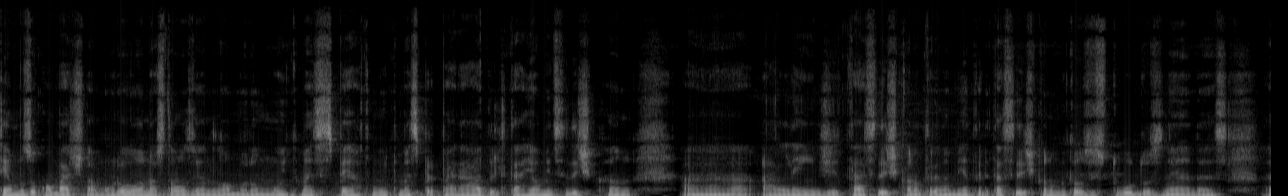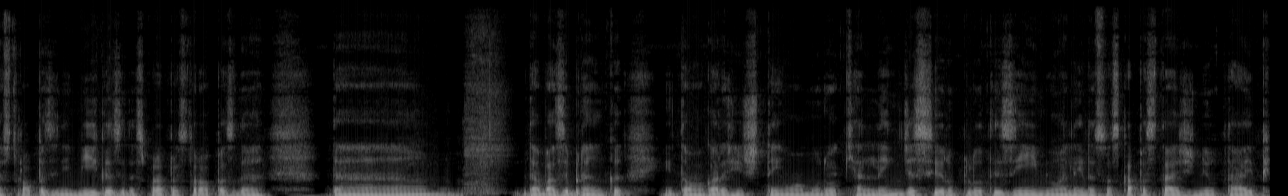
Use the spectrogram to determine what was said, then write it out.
temos o combate do Amorô, nós estamos vendo o Amorô muito mais esperto, muito mais preparado. Ele está realmente se dedicando, a, além de estar tá se dedicando ao treinamento, ele está se dedicando muito aos estudos né, das, das tropas inimigas e das próprias tropas da, da, da base branca. Então agora a gente tem um Amorô que, além de ser um piloto exímio, além das suas capacidades de new type,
